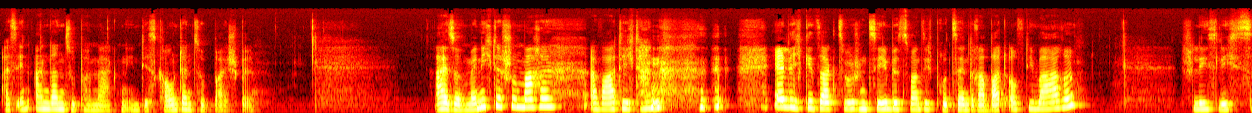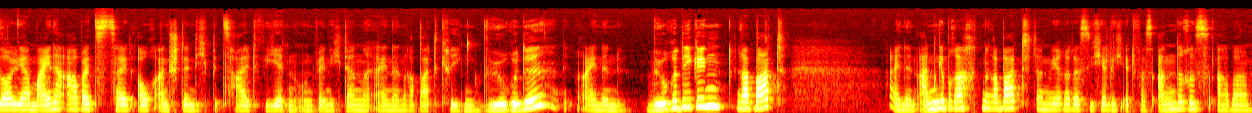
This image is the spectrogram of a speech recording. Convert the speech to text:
als in anderen Supermärkten, in Discountern zum Beispiel. Also, wenn ich das schon mache, erwarte ich dann ehrlich gesagt zwischen 10 bis 20 Prozent Rabatt auf die Ware. Schließlich soll ja meine Arbeitszeit auch anständig bezahlt werden. Und wenn ich dann einen Rabatt kriegen würde, einen würdigen Rabatt, einen angebrachten Rabatt, dann wäre das sicherlich etwas anderes. Aber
